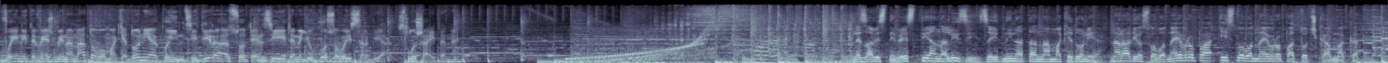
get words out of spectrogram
Воените вежби на НАТО во Македонија кои инцидираат со тензиите меѓу Косово и Србија. Слушајте ме. Независни вести и анализи за иднината на Македонија на Радио Слободна Европа и слободнаевропа.мк.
